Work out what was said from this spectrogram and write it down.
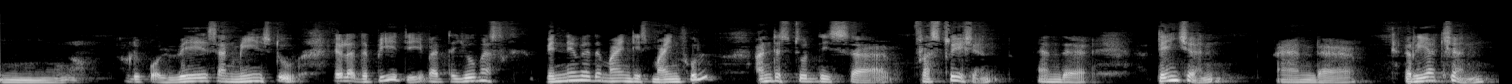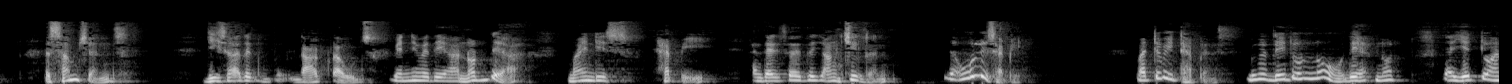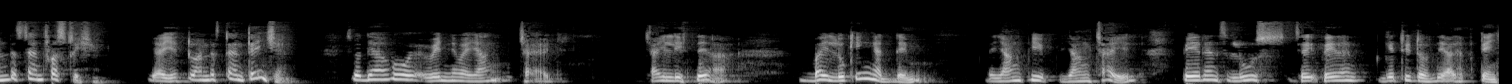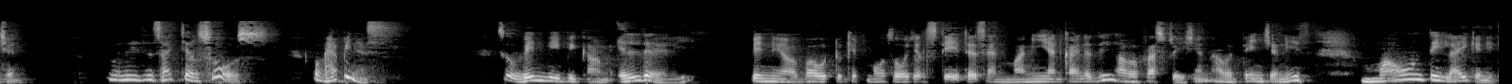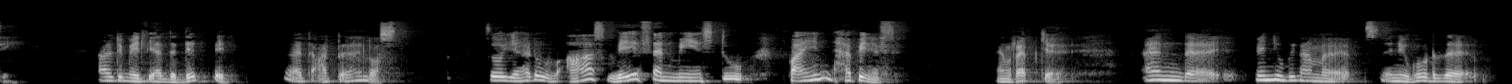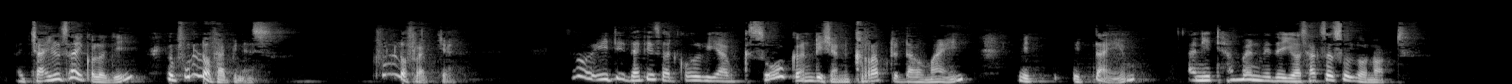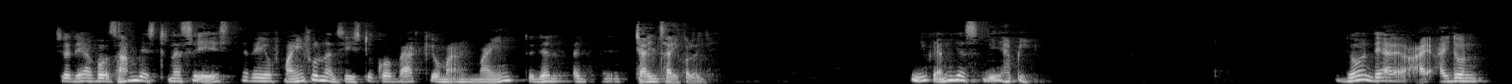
um, how do you call, ways and means to develop the piti, but you must, whenever the mind is mindful, understood this uh, frustration and the tension, and uh, reaction, assumptions, these are the dark clouds. Whenever they are not there, mind is happy. And that is why the young children, They're always happy. Whatever it happens. Because they don't know. They have not, they are yet to understand frustration. They are yet to understand tension. So therefore, whenever a young child, child is there, by looking at them, the young people, young child, parents lose, parents get rid of their tension. It is such a source of happiness. So when we become elderly, when we are about to get more social status and money and kind of thing, our frustration, our tension is mounting like anything. Ultimately at the deathbed, at utter loss. So you have to ask ways and means to find happiness and rapture. And uh, when you become, uh, when you go to the child psychology, full of happiness, full of rapture. So it, that is what we have so conditioned, corrupted our mind with, with time, and it happens whether you are successful or not. So therefore some Westerners says the way of mindfulness is to go back your mind to the uh, child psychology. You can just be happy. Don't I, I don't,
